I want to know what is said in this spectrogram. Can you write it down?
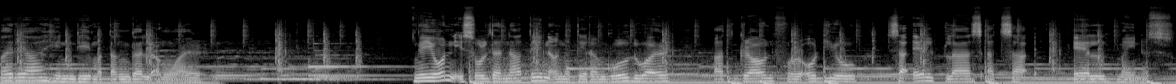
para hindi matanggal ang wire. Ngayon, isolda natin ang natirang gold wire at ground for audio sa L plus at sa L minus.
